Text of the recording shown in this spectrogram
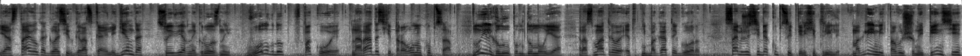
и оставил, как гласит городская легенда, суеверный Грозный Вологду в покое, на радость хитроумным купцам. Ну или глупым, думал я, рассматривая этот небогатый город. Сами же себя купцы перехитрили. Могли иметь повышенные пенсии,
